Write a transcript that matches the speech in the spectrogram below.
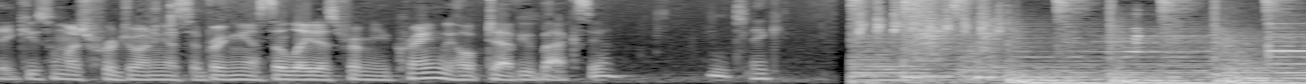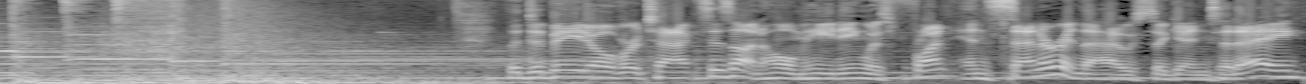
thank you so much for joining us and bringing us the latest from Ukraine. We hope to have you back soon. Thank you. Thank you. The debate over taxes on home heating was front and center in the House again today.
